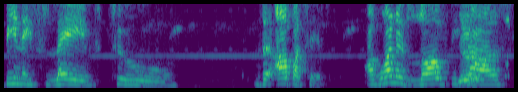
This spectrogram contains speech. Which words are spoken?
being a slave to the opposite. I wanted love Yeah. because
